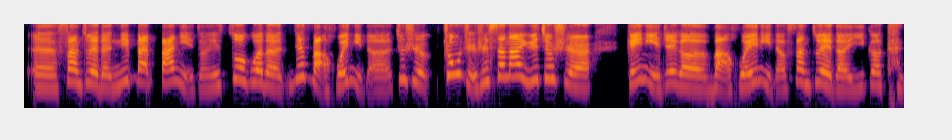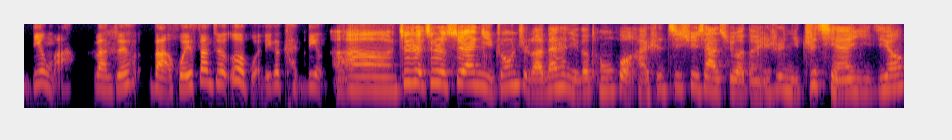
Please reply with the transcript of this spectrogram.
呃犯罪的，你把把你等于做过的，你得挽回你的，就是终止是相当于就是给你这个挽回你的犯罪的一个肯定嘛。挽罪挽回犯罪恶果的一个肯定啊，就是就是，虽然你终止了，但是你的同伙还是继续下去了，等于是你之前已经，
